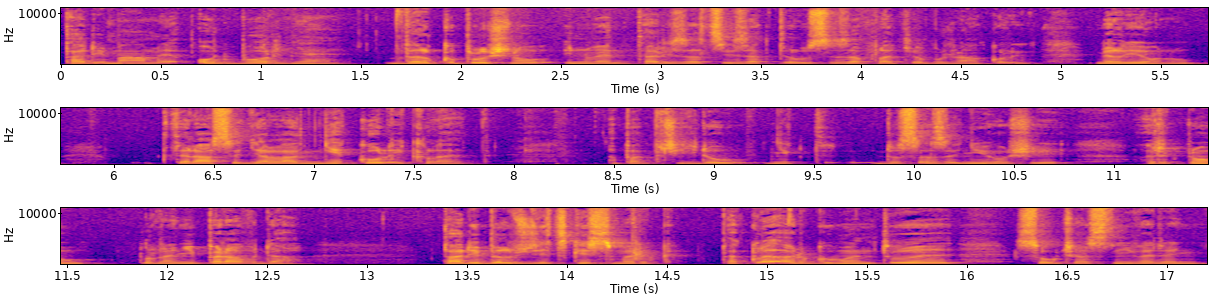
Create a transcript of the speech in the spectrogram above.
tady máme odborně velkoplošnou inventarizaci, za kterou se zaplatilo možná kolik milionů, která se dělala několik let a pak přijdou někt- dosazení hoši a řeknou, to není pravda. Tady byl vždycky smrk. Takhle argumentuje současný vedení,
